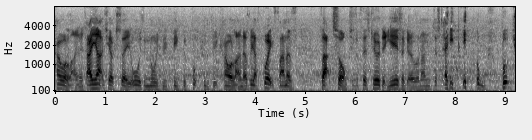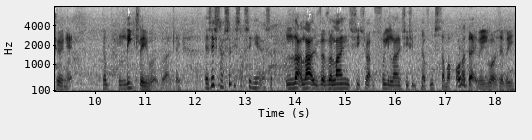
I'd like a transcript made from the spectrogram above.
Caroline, I actually have to say, always annoys me people butchering Sweet Caroline. I've been a great fan of that song since I first heard it years ago, and I'm just hate people butchering it completely rightly. Is this time simply stop singing it? La, la, the, the lines she's about three lines she seems know from Summer Holiday. We, what was it? We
